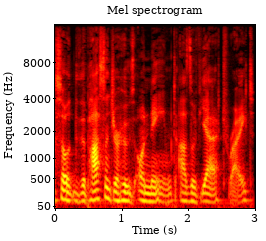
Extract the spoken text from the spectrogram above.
so the passenger who's unnamed as of yet, right?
